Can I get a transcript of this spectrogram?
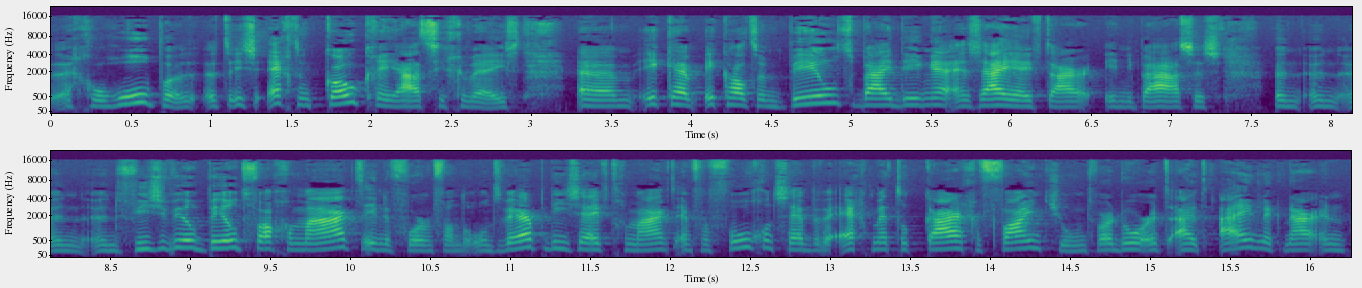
geholpen. Het is echt een co-creatie geweest. Um, ik, heb, ik had een beeld bij dingen en zij heeft daar in die basis een, een, een, een visueel beeld van gemaakt. In de vorm van de ontwerpen die ze heeft gemaakt. En vervolgens hebben we echt met elkaar gefine-tuned. Waardoor het uiteindelijk naar een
